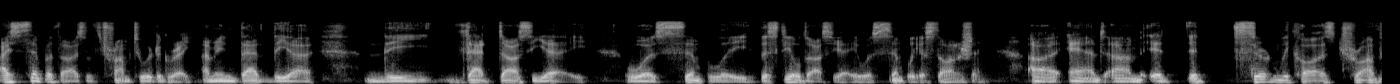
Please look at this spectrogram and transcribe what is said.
I sympathize with Trump to a degree. I mean that the uh, the that dossier was simply the Steele dossier was simply astonishing, and um, it it certainly caused Trump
